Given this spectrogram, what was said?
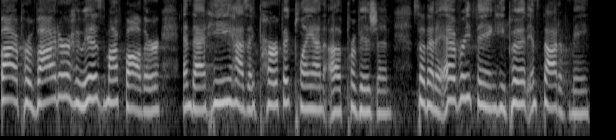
by a provider who is my Father, and that He has a perfect plan of provision so that everything He put inside of me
